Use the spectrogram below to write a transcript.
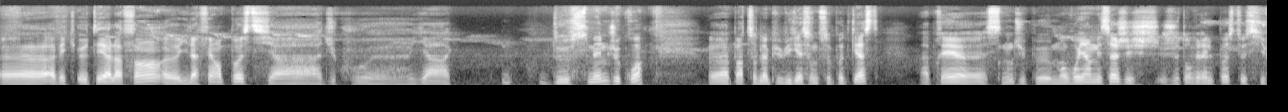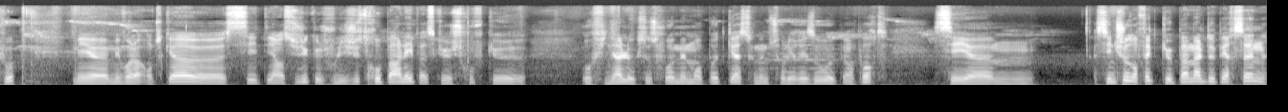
Euh, avec ET à la fin. Euh, il a fait un post il y a du coup euh, il y a deux semaines je crois, à partir de la publication de ce podcast. Après, sinon tu peux m'envoyer un message et je, t'enverrai le post s'il faut. Mais, mais, voilà, en tout cas, c'était un sujet que je voulais juste reparler parce que je trouve que au final, que ce soit même en podcast ou même sur les réseaux, peu importe, c'est c'est une chose en fait que pas mal de personnes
